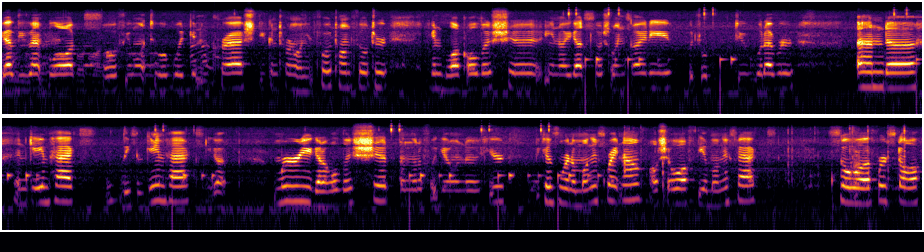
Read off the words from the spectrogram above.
you have event blocks, so if you want to avoid getting crashed, you can turn on your photon filter, you can block all this shit, you know, you got social anxiety, which will do whatever, and, uh, in game hacks, these are game hacks, you got Murder, you got all this shit, and then if we go into here, because we're in Among Us right now, I'll show off the Among Us hacks. So, uh, first off,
